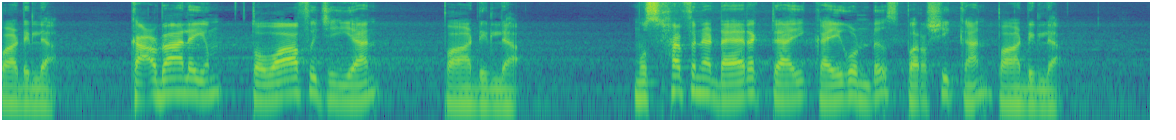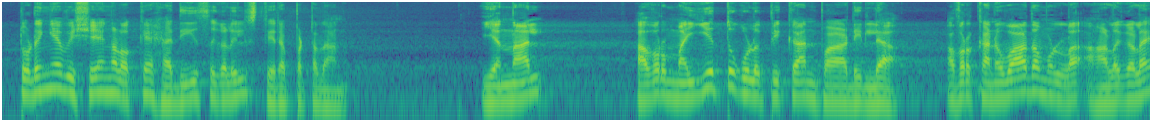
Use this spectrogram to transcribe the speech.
പാടില്ല കബാലയം തൊവാഫ് ചെയ്യാൻ പാടില്ല മുസ്ഹഫിനെ ഡയറക്റ്റായി കൈകൊണ്ട് സ്പർശിക്കാൻ പാടില്ല തുടങ്ങിയ വിഷയങ്ങളൊക്കെ ഹദീസുകളിൽ സ്ഥിരപ്പെട്ടതാണ്. എന്നാൽ അവർ മയ്യത്ത് കുളിപ്പിക്കാൻ പാടില്ല അവർക്ക് അനുവാദമുള്ള ആളുകളെ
